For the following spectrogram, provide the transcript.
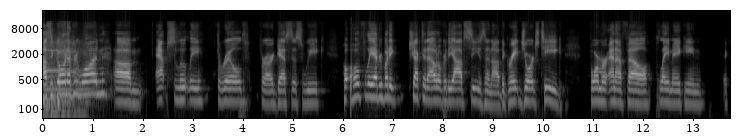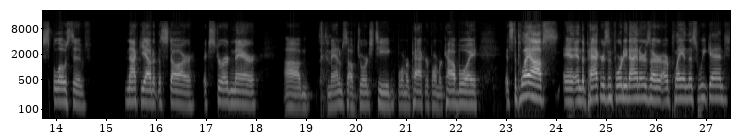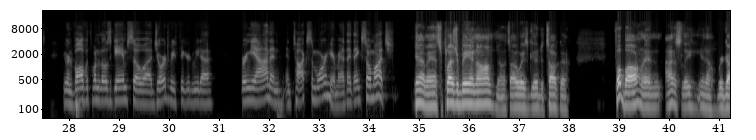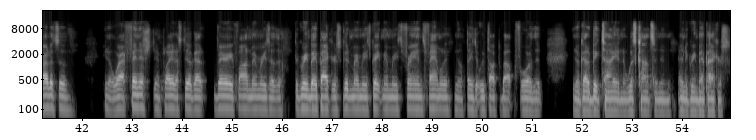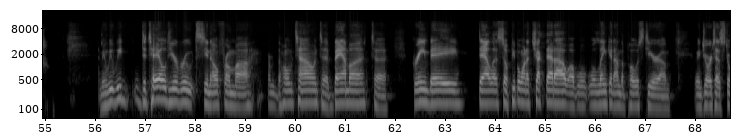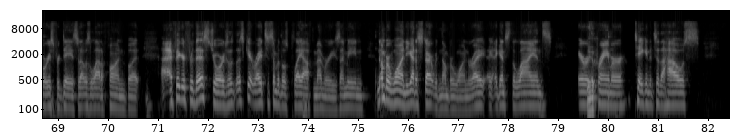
How's it going, everyone? Um, absolutely thrilled for our guest this week. Ho- hopefully, everybody checked it out over the off season. Uh, the great George Teague, former NFL playmaking, explosive, knock you out at the star, extraordinaire. Um, man himself, George Teague, former Packer, former Cowboy. It's the playoffs, and, and the Packers and 49ers are, are playing this weekend you're involved with one of those games. So, uh, George, we figured we'd uh, bring you on and, and talk some more here, man. Th- thanks so much. Yeah, man, it's a pleasure being on. You know, it's always good to talk uh, football, and honestly, you know, regardless of you know where I finished and played, I still got very fond memories of the the Green Bay Packers. Good memories, great memories, friends, family. You know, things that we've talked about before that you know got a big tie into Wisconsin and and the Green Bay Packers. I mean, we we detailed your roots, you know, from uh from the hometown to Bama to Green Bay, Dallas. So if people want to check that out, well, we'll we'll link it on the post here. Um, I mean, George has stories for days, so that was a lot of fun. But I figured for this, George, let, us get right to some of those playoff memories. I mean, number one, you got to start with number one, right? Against the Lions, Erik yep. Kramer taking it to the house.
